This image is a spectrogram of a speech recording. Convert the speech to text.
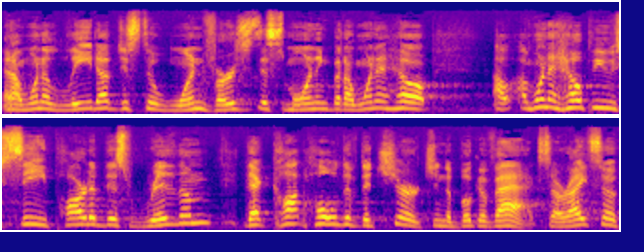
And I want to lead up just to one verse this morning, but I want to help I, I want to help you see part of this rhythm that caught hold of the church in the book of Acts. All right, so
